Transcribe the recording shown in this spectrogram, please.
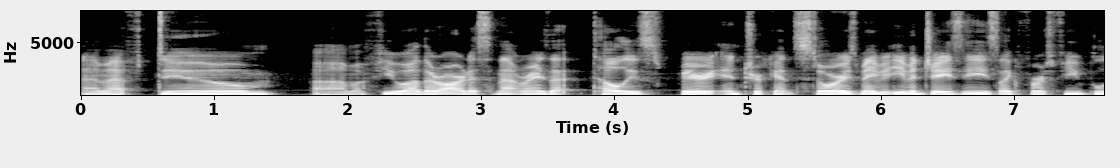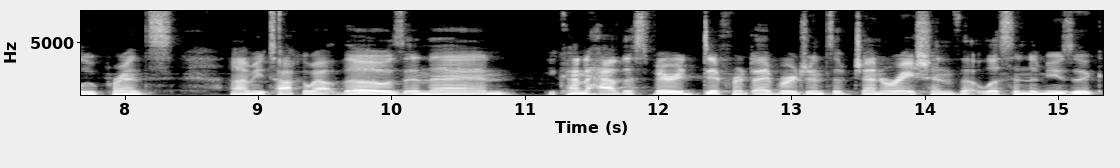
MF Doom, um, a few other artists in that range that tell these very intricate stories. Maybe even Jay Z's like first few blueprints. Um, you talk about those, and then you kind of have this very different divergence of generations that listen to music.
